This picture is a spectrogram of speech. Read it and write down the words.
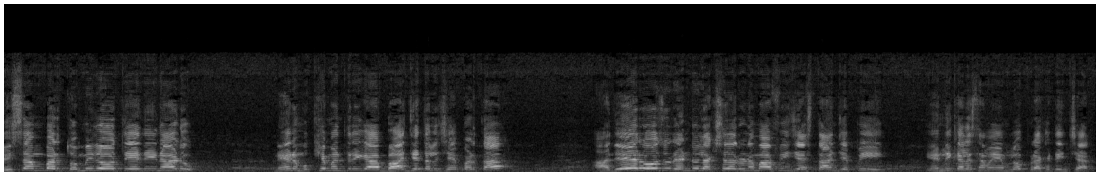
డిసెంబర్ తొమ్మిదో తేదీ నాడు నేను ముఖ్యమంత్రిగా బాధ్యతలు చేపడతా అదే రోజు రెండు లక్షల రుణమాఫీ చేస్తా అని చెప్పి ఎన్నికల సమయంలో ప్రకటించారు.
